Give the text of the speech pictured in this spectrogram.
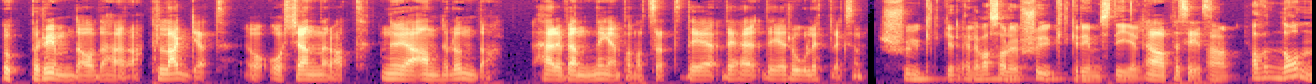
upprymd av det här plagget och, och känner att nu är jag annorlunda här är vändningen på något sätt. Det, det, är, det är roligt liksom. Sjukt, eller vad sa du? Sjukt grym stil. Ja, precis. Ja. Av någon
